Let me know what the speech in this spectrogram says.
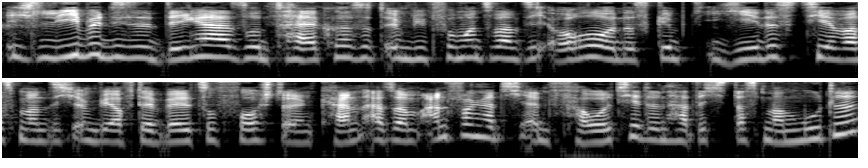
ich liebe diese Dinger. So ein Teil kostet irgendwie 25 Euro und es gibt jedes Tier, was man sich irgendwie auf der Welt so vorstellen kann. Also am Anfang hatte ich ein Faultier, dann hatte ich das Mammutel.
